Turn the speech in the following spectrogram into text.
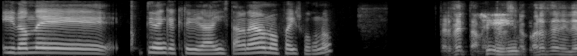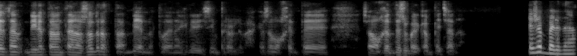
¿Y dónde tienen que escribir? ¿A Instagram o Facebook, no? Perfectamente. Sí. Si nos conocen directa- directamente a nosotros, también nos pueden escribir sin problemas. Que somos gente, somos gente súper campechana. Eso es verdad.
